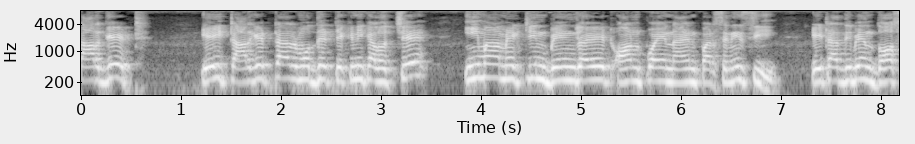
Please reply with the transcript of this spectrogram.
টার্গেট। এই টার্গেটটার মধ্যে টেকনিক্যাল হচ্ছে emamectin benzoate one point nine percent EC. এটা দিবেন দশ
